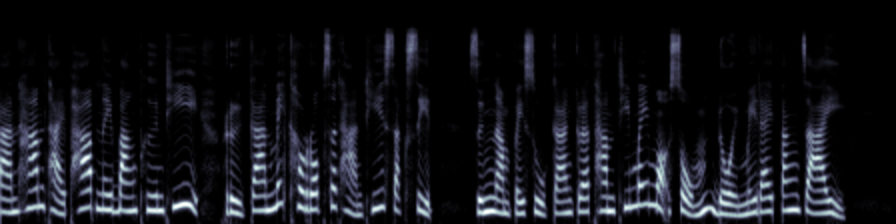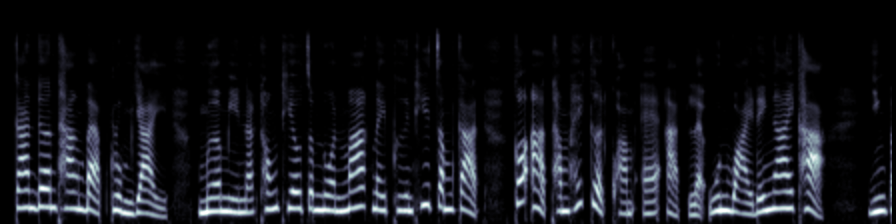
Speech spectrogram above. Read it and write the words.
การห้ามถ่ายภาพในบางพื้นที่ หรือการไม่เคารพสถานที่ศักดิ์สิทธิ์ ซึ่งนำไปสู่การกระทำที่ไม่เหมาะสมโดยไม่ได้ตั้งใจ การเดินทางแบบกลุ่มใหญ่ เมื่อมีนักท่องเที่ยวจำนวนมากในพื้นที่จำกัด ก็อาจทำให้เกิดความแออัดและวุ่นวายได้ง่ายค่ะ ยิ่งไป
